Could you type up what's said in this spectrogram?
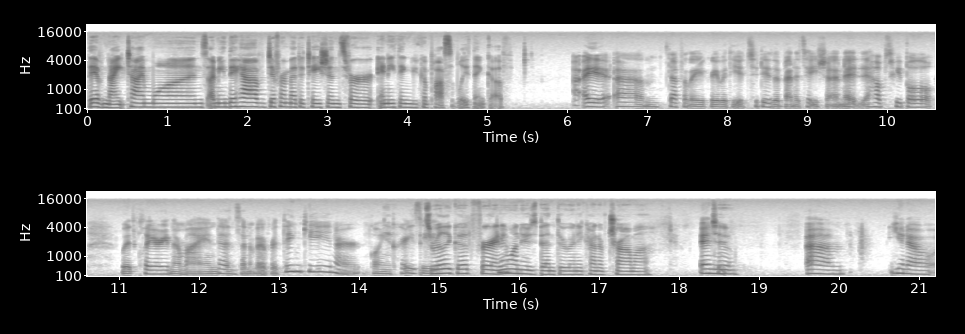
They have nighttime ones. I mean, they have different meditations for anything you can possibly think of. I um, definitely agree with you to do the meditation. It helps people with clearing their mind instead of overthinking or going crazy. It's really good for anyone who's been through any kind of trauma, and too. um, you know,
